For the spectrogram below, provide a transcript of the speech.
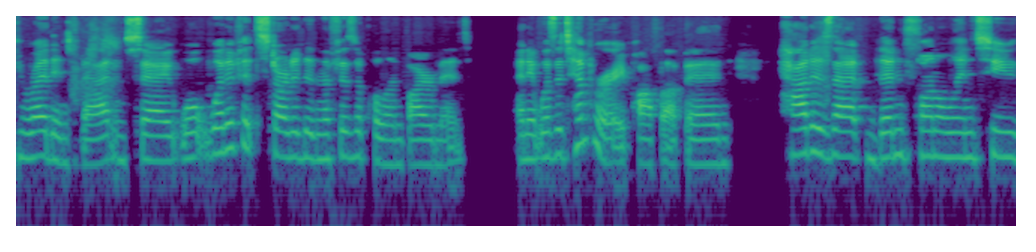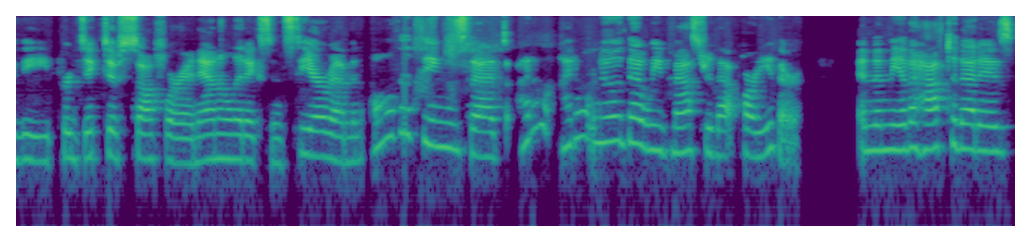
thread into that and say, well, what if it started in the physical environment and it was a temporary pop-up and how does that then funnel into the predictive software and analytics and crm and all the things that i don't i don't know that we've mastered that part either. And then the other half to that is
